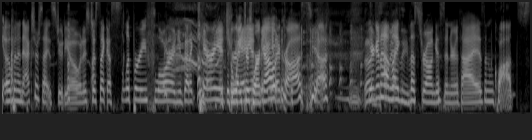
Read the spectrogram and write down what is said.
we open an exercise studio and it's just like a slippery floor and you've got to carry a tray waitress and workout? make it across? Yeah, you're gonna have like the strongest inner thighs and quads.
